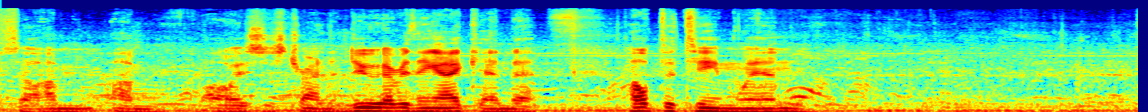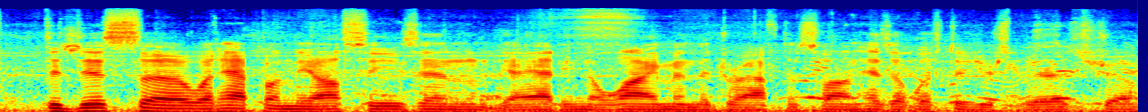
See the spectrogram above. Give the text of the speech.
So I'm, I'm always just trying to do everything I can to help the team win. Did this, uh, what happened in the offseason, adding the lineman, the draft, and so on, has it lifted your spirits, Joe?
